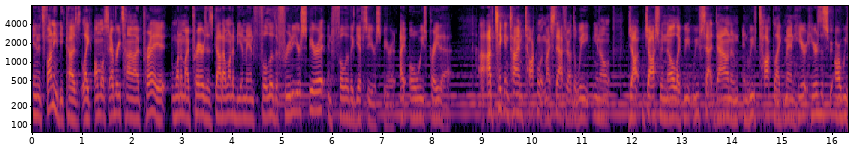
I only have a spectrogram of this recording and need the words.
and it's funny because, like, almost every time I pray, it, one of my prayers is, God, I want to be a man full of the fruit of your spirit and full of the gifts of your spirit. I always pray that. I've taken time talking with my staff throughout the week. You know, jo- Josh would know, like, we, we've sat down and, and we've talked, like, man, here, here's the spirit. Are we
